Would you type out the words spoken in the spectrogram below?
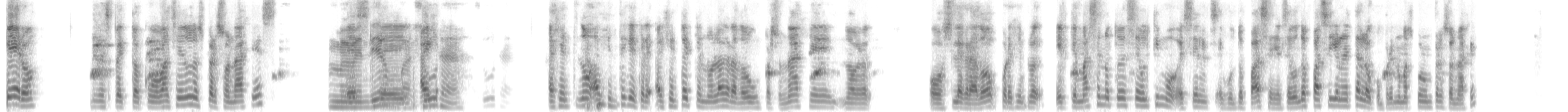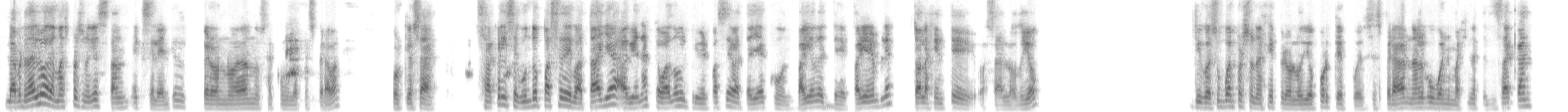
pero respecto a cómo van siendo los personajes, me vendieron este, basura. Hay, gente, no, hay gente que hay gente que no le agradó un personaje, no, o si le agradó, por ejemplo, el que más se notó ese último es el segundo pase. El segundo pase yo neta lo compré nomás por un personaje. La verdad, los demás personajes están excelentes, pero no eran, o sea, como lo que esperaba. Porque, o sea, saca el segundo pase de batalla, habían acabado el primer pase de batalla con Violet de Fire Emblem, toda la gente, o sea, lo dio. Digo, es un buen personaje, pero lo dio porque, pues, esperaban algo bueno, imagínate, te sacan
